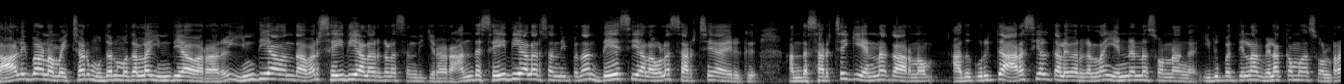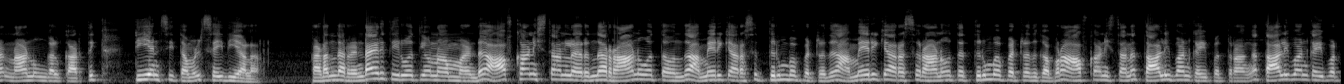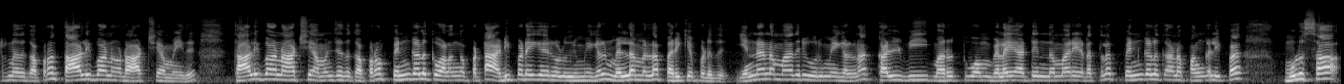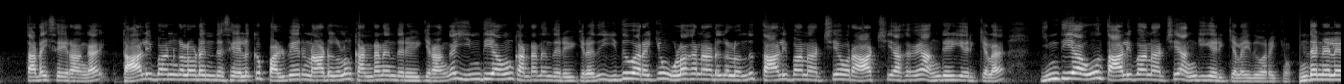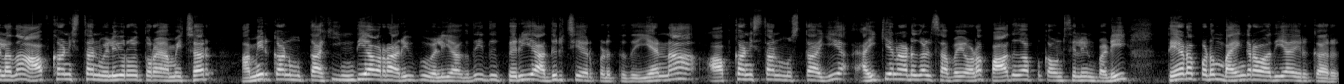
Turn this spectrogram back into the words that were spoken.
தாலிபான் அமைச்சர் முதன் முதல்ல இந்தியா வராரு. இந்தியா வந்த அவர் செய்தியாளர்களை சந்திக்கிறார். அந்த செய்தியாளர் சந்திப்பு தான் தேசிய அளவில் சர்ச்சையாக இருக்குது அந்த சர்ச்சைக்கு என்ன காரணம்? அது குறித்து அரசியல் தலைவர்கள்லாம் என்னென்ன சொன்னாங்க? இது பற்றிலாம் விளக்கமாக சொல்கிறேன் நான் உங்கள் கார்த்திக் டிஎன்சி தமிழ் செய்தியாளர். கடந்த ரெண்டாயிரத்தி இருபத்தி ஒன்றாம் ஆண்டு ஆப்கானிஸ்தானில் இருந்த இராணுவத்தை வந்து அமெரிக்க அரசு திரும்ப பெற்றது. அமெரிக்க அரசு இராணுவத்தை திரும்ப பெற்றதுக்கப்புறம் ஆப்கானிஸ்தானை தாலிபான் கைப்பற்றுறாங்க. தாலிபான் கைப்பற்றினதுக்கப்புறம் தாலிபானோட ஆட்சி அமையுது. தாலிபான் ஆட்சி அமைஞ்சதுக்கப்புறம் பெண்களுக்கு வழங்கப்பட்ட அடிப்படைகள் உரிமைகள் மெல்ல மெல்ல பறிக்கப்படுது. என்னென்ன மாதிரி உரிமைகள்னா கல்வி மருத்துவம் விளையாட்டு இந்த மாதிரி இடத்துல பெண்களுக்கான பங்களிப்பை முழுசாக தடை செய்கிறாங்க தாலிபான்களோட இந்த செயலுக்கு பல்வேறு நாடுகளும் கண்டனம் தெரிவிக்கிறாங்க. இந்தியாவும் கண்டனம் தெரிவிக்கிறது. இதுவரைக்கும் உலக நாடுகள் வந்து தாலிபான் ஆட்சியை ஒரு ஆட்சியாகவே அங்கீகரிக்கலை. இந்தியாவும் தாலிபான் ஆட்சியை அங்கீகரிக்கலை இது வரைக்கும் இந்த நிலையில தான் ஆப்கானிஸ்தான் வெளியுறவுத்துறை அமைச்சர் அமீர்கான் முத்தாகி இந்தியா வர்ற அறிவிப்பு வெளியாகுது. இது பெரிய அதிர்ச்சி ஏற்படுத்துது. ஏன்னா ஆப்கானிஸ்தான் முஸ்தாகி ஐக்கிய நாடுகள் சபையோட பாதுகாப்பு கவுன்சிலின் படி தேடப்படும் பயங்கரவாதியாக இருக்கார்.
